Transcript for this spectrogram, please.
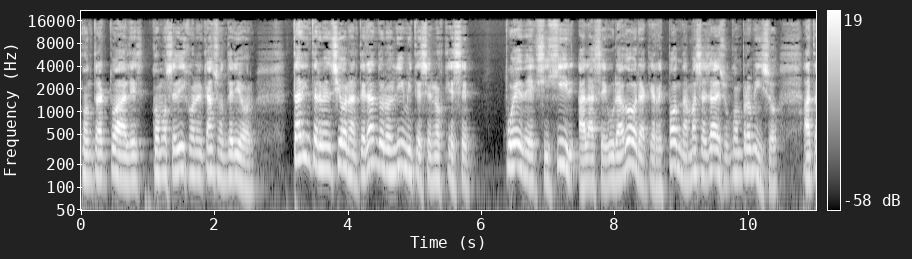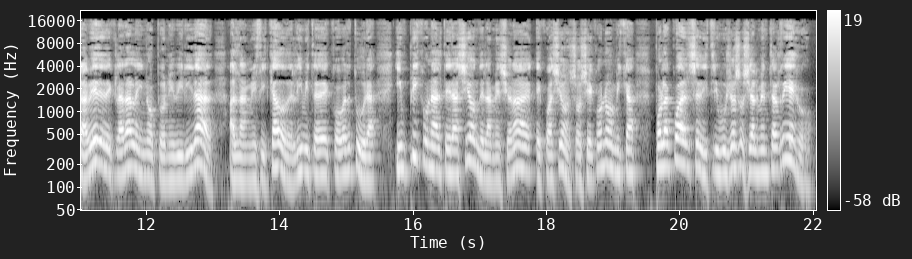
contractuales, como se dijo en el caso anterior. Tal intervención, alterando los límites en los que se puede exigir a la aseguradora que responda más allá de su compromiso a través de declarar la inoponibilidad al damnificado del límite de cobertura implica una alteración de la mencionada ecuación socioeconómica por la cual se distribuyó socialmente el riesgo.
